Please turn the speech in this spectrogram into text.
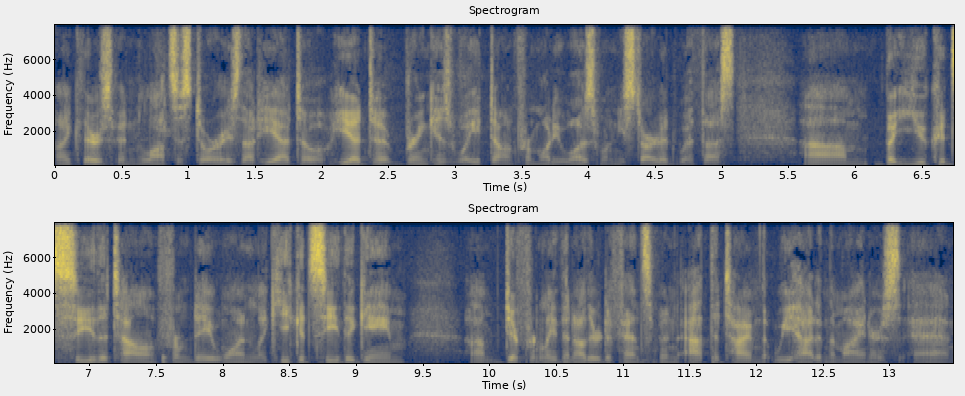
like, there's been lots of stories that he had to he had to bring his weight down from what he was when he started with us. Um, but you could see the talent from day one. Like he could see the game um, differently than other defensemen at the time that we had in the minors, and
